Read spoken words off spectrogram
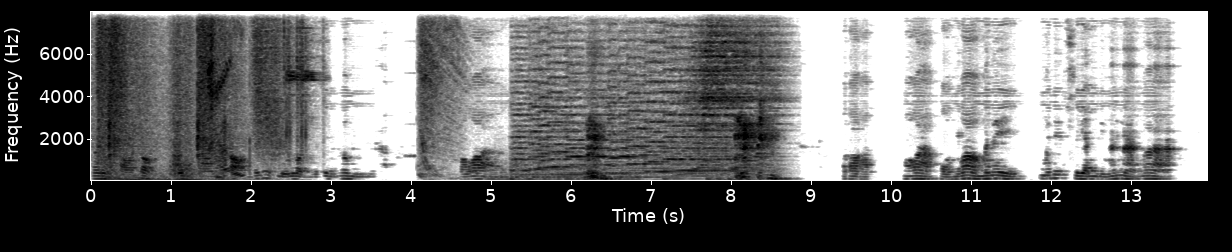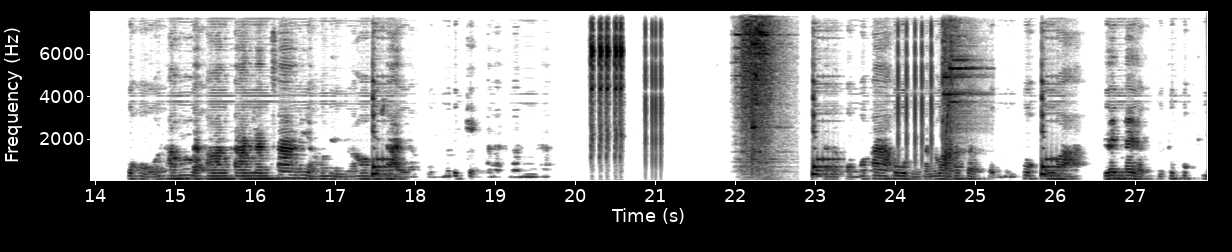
นะนะครับก็ยากขอจบการต่อเทคนิคลิ้นหล่นไปเพียงเท่านี้นะครับ เพราะว่าขอโทษครับเพราะว่าผมว่าไม่ได้ไม่ได้เซียนอย่างนั้นนะว่า โอ้โหทำแบบอลังการงานสร้างได้อย่างคนอื่นแล้วไม่ใช่ครับผมไม่ได้เก่งขนาดนั้นนะครับแต่ผมก็กล้าพูดเหมือนกันว่าถ้าเกิดผมเป็นพวกที่ว่าเล่นได้แบบทุกทุกที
